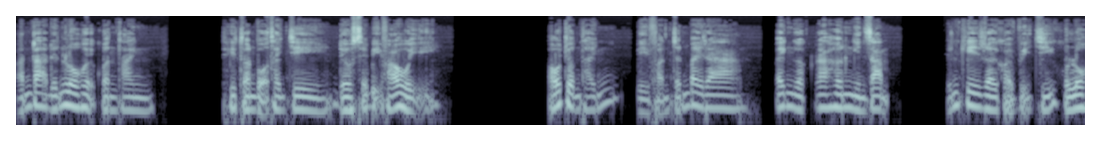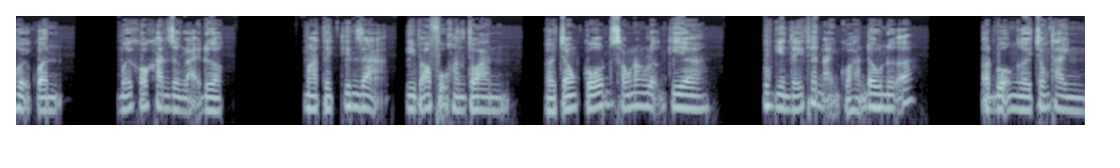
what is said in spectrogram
bắn ra đến lô hội quần thành thì toàn bộ thành trì đều sẽ bị phá hủy. Sáu chuẩn thánh bị phản chấn bay ra, bay ngược ra hơn nghìn dặm, đến khi rời khỏi vị trí của lô hội quận mới khó khăn dừng lại được. Mà tịch thiên dạ khi bao phủ hoàn toàn ở trong cỗ sóng năng lượng kia, không nhìn thấy thân ảnh của hắn đâu nữa. Toàn bộ người trong thành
